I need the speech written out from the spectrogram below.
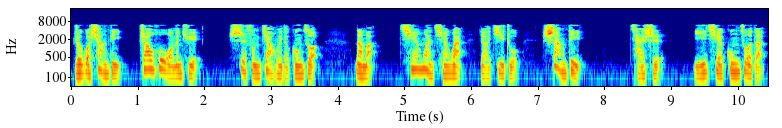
如果上帝招呼我们去侍奉教会的工作，那么千万千万要记住。上帝才是一切工作的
